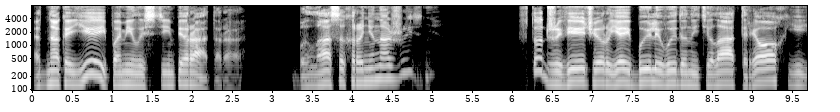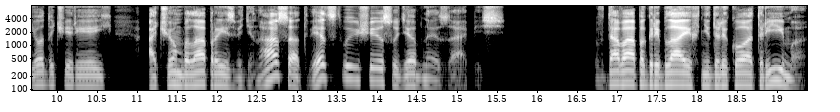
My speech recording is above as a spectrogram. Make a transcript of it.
Однако ей, по милости императора, была сохранена жизнь. В тот же вечер ей были выданы тела трех ее дочерей, о чем была произведена соответствующая судебная запись. Вдова погребла их недалеко от Рима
